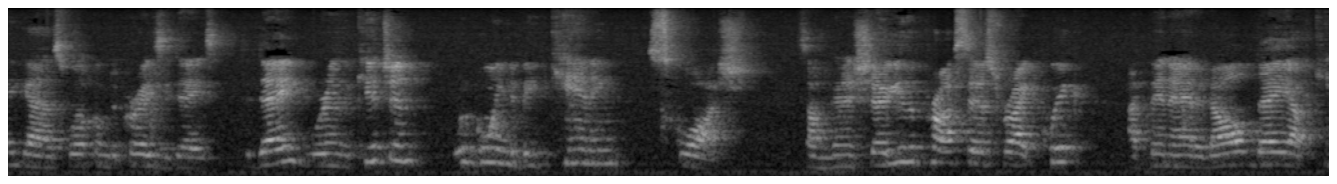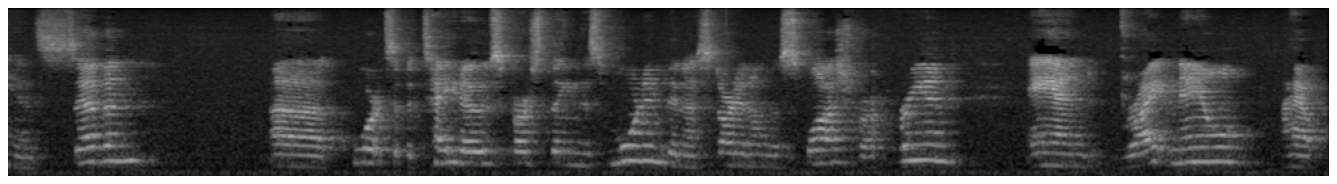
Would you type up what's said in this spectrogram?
Hey guys, welcome to Crazy Dazes. Today we're in the kitchen. We're going to be canning squash. So I'm going to show you the process right quick. I've been at it all day. I've canned seven uh, quarts of potatoes first thing this morning. Then I started on the squash for a friend. And right now I have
